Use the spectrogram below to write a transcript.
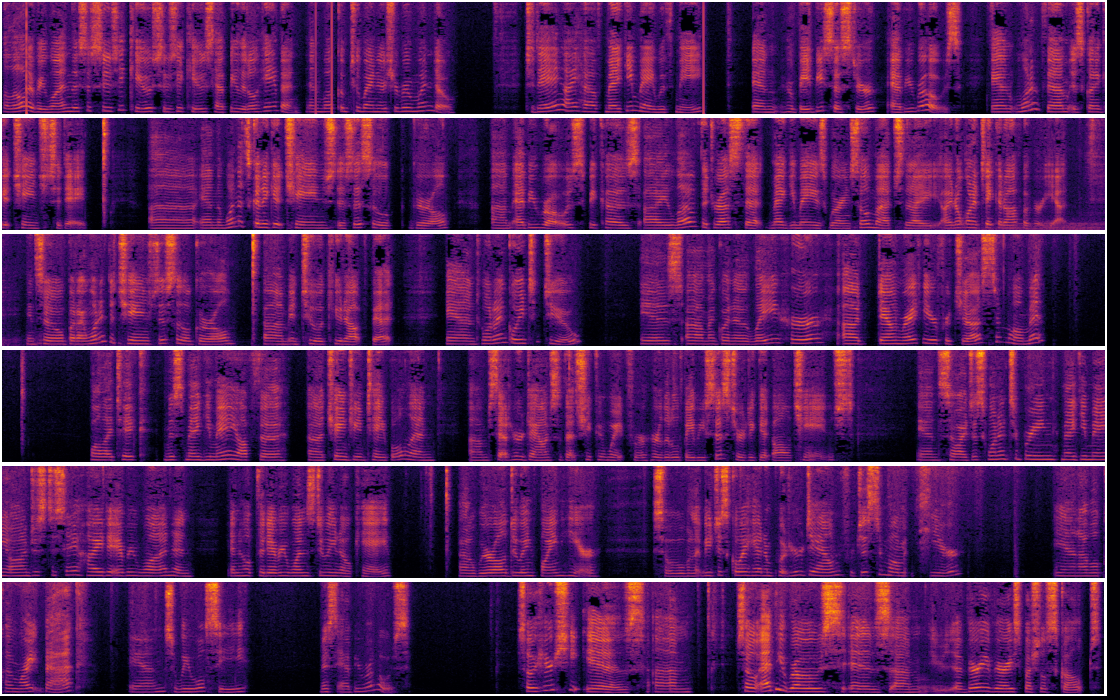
Hello everyone, this is Suzy Q, Suzy Q's Happy Little Haven, and welcome to my nursery room window. Today I have Maggie Mae with me and her baby sister, Abbie Rose, and one of them is going to get changed today. Uh, and the one that's going to get changed is this little girl, um, Abbie Rose, because I love the dress that Maggie Mae is wearing so much that I, I don't want to take it off of her yet. And so, but I wanted to change this little girl um, into a cute outfit. And what I'm going to do is um, I'm going to lay her uh, down right here for just a moment while I take Miss Maggie Mae off the uh, changing table and um, set her down so that she can wait for her little baby sister to get all changed. And so I just wanted to bring Maggie Mae on just to say hi to everyone and and hope that everyone's doing okay. Uh, we're all doing fine here. So let me just go ahead and put her down for just a moment here. And I will come right back and we will see Miss Abbie Rose. So here she is. Um, so Abbie Rose is um, a very, very special sculpt.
